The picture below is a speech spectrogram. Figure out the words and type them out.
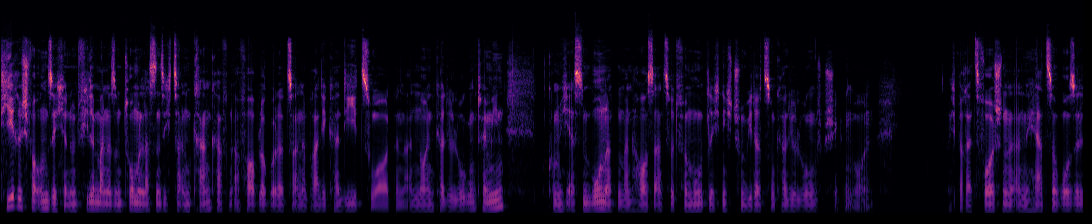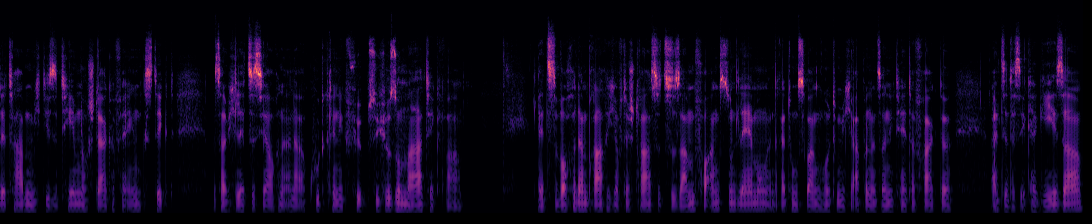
tierisch verunsichert und viele meiner Symptome lassen sich zu einem krankhaften AV-Block oder zu einer Bradykardie zuordnen. Einen neuen Kardiologentermin bekomme ich erst in Monaten. Mein Hausarzt wird vermutlich nicht schon wieder zum Kardiologen schicken wollen. Ich bereits vorher schon an Herzneurose litt, haben mich diese Themen noch stärker verängstigt, weshalb ich letztes Jahr auch in einer Akutklinik für Psychosomatik war. Letzte Woche dann brach ich auf der Straße zusammen vor Angst und Lähmung. Ein Rettungswagen holte mich ab und ein Sanitäter fragte, als er das EKG sah,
